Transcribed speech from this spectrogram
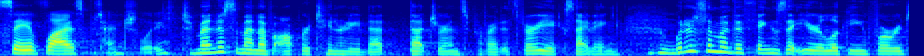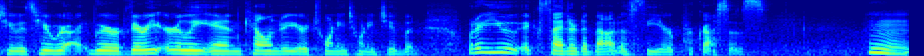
save lives potentially. Tremendous amount of opportunity that that drones provide. It's very exciting. What are some of the things that you're looking forward to? Is here we're, we're very early in calendar year 2022, but what are you excited about as the year progresses? Hmm,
